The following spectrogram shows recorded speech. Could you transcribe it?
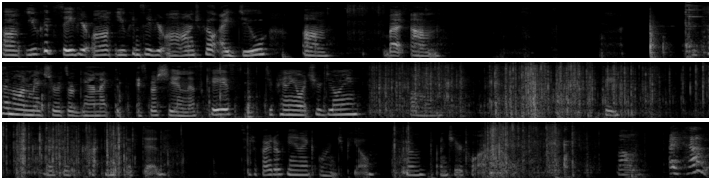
Um, you could save your own, you can save your own orange peel. I do, um, but um, you kind of want to make sure it's organic, especially in this case, depending on what you're doing. Um, see, this is cut and sifted. Certified organic orange peel from Frontier Co-op. Um, I have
